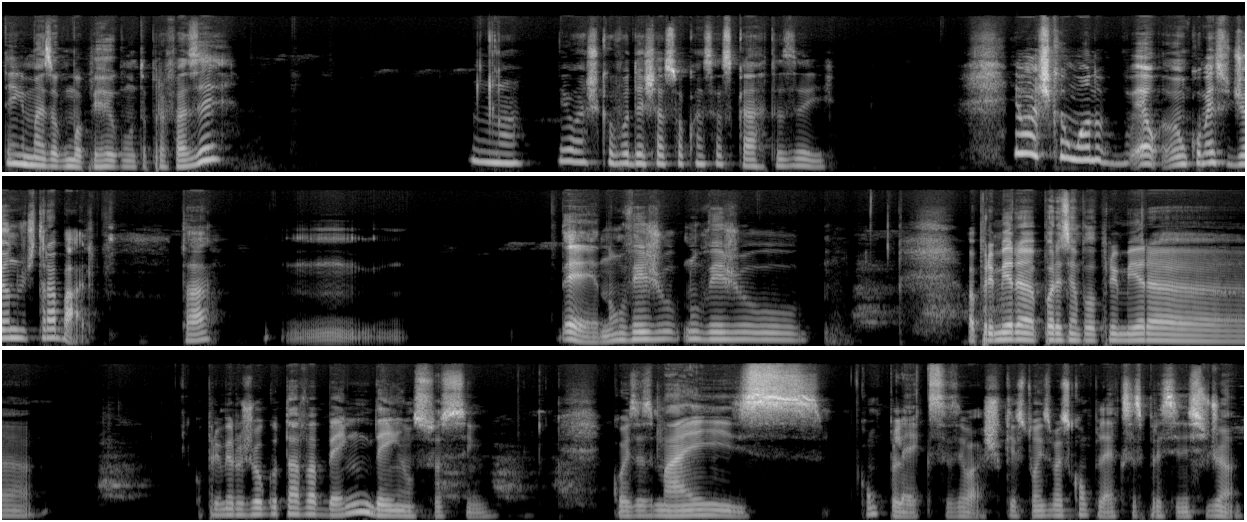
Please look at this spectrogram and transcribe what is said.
Tem mais alguma pergunta pra fazer? Não, eu acho que eu vou deixar só com essas cartas aí. Eu acho que é um ano é é um começo de ano de trabalho, tá. Hum É, não vejo não vejo a primeira por exemplo, a primeira o primeiro jogo estava bem denso, assim, coisas mais complexas, eu acho, questões mais complexas pra esse início de ano.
